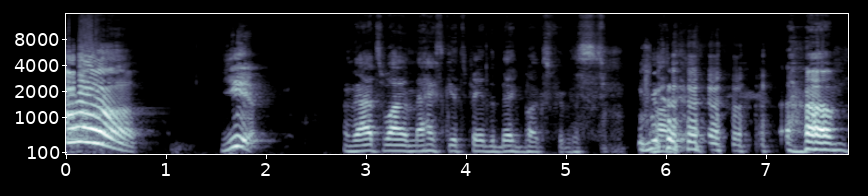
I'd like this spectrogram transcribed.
yeah. And that's why Max gets paid the big bucks for this. Um,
